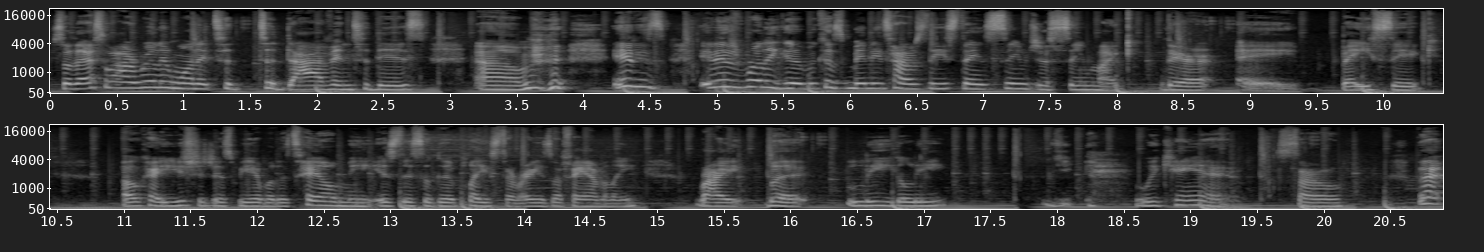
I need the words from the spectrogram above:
so that's why I really wanted to to dive into this. Um, it is it is really good because many times these things seem just seem like they're a basic. Okay, you should just be able to tell me is this a good place to raise a family, right? But legally, we can't. So, but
